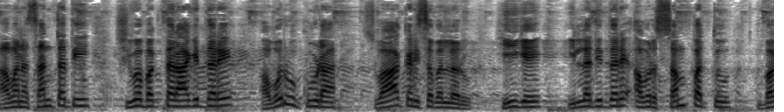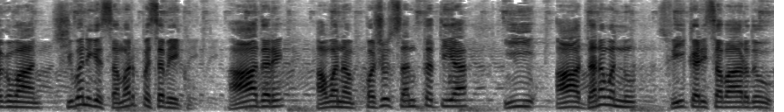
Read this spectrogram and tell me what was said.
ಅವನ ಸಂತತಿ ಶಿವಭಕ್ತರಾಗಿದ್ದರೆ ಅವರೂ ಕೂಡ ಸ್ವಾಕರಿಸಬಲ್ಲರು. ಹೀಗೆ ಇಲ್ಲದಿದ್ದರೆ ಅವರ ಸಂಪತ್ತು ಭಗವಾನ್ ಶಿವನಿಗೆ ಸಮರ್ಪಿಸಬೇಕು. ಆದರೆ ಅವನ ಪಶು ಸಂತತಿಯ ಈ ಆ ಧನವನ್ನು ಸ್ವೀಕರಿಸಬಾರದು.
